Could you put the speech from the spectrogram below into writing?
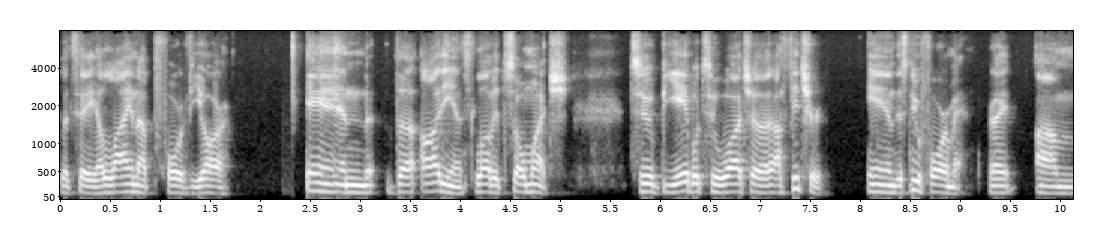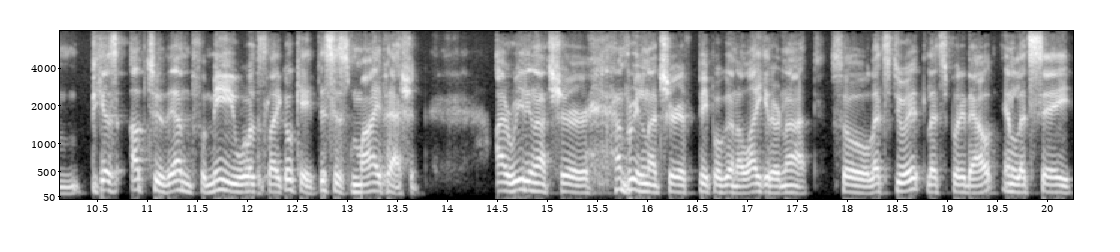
let's say, a lineup for VR, and the audience loved it so much to be able to watch a, a feature in this new format, right? Um, because up to then, for me, was like, okay, this is my passion. I'm really not sure. I'm really not sure if people are going to like it or not. So let's do it. Let's put it out and let's say,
